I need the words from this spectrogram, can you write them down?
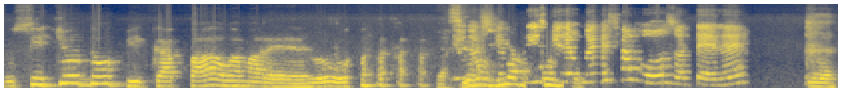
O sítio do pica-pau amarelo. Eu acho que é por isso que ele é o mais famoso até, né? É.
